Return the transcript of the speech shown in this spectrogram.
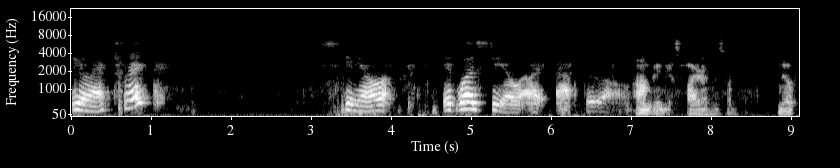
electric, steel. It was steel I, after all. I'm gonna guess fire on this one. Nope.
